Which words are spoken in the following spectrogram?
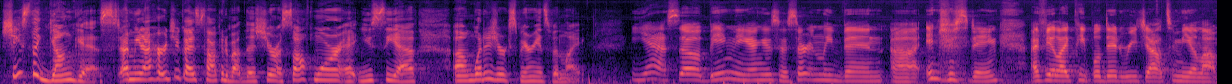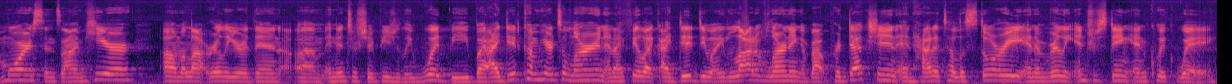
she's the youngest. I mean, I heard you guys talking about this. You're a sophomore at UCF. Um, what has your experience been like? Yeah, so being the youngest has certainly been uh, interesting. I feel like people did reach out to me a lot more since I'm here. Um, a lot earlier than um, an internship usually would be, but I did come here to learn, and I feel like I did do a lot of learning about production and how to tell a story in a really interesting and quick way.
